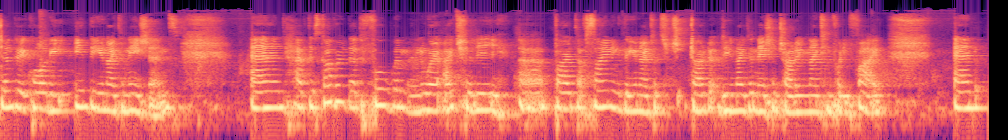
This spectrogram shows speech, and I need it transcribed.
gender equality in the United Nations. And I've discovered that four women were actually uh, part of signing the United, Charter, the United Nations Charter in 1945. And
